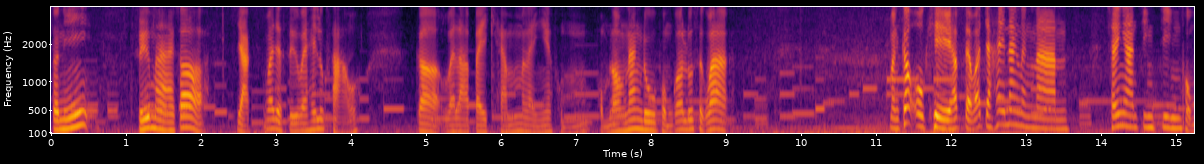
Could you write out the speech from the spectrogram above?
ตัวนี้ซื้อมาก็อยากว่าจะซื้อไว้ให้ลูกสาว ก็เวลาไปแคมป์อะไรเงี้ยผม ผมลองนั่งดู ผมก็รู้สึกว่า มันก็โอเคครับ แต่ว่าจะให้นั่งนานๆใช้งานจริง ๆ ผม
